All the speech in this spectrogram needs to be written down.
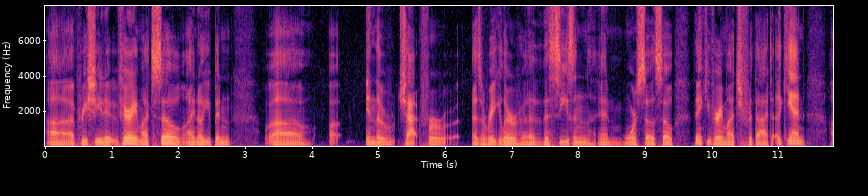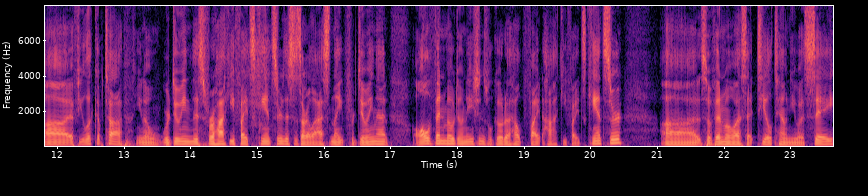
Uh, appreciate it very much. So I know you've been uh, uh, in the chat for as a regular uh, this season and more so. So thank you very much for that. Again, uh, if you look up top, you know we're doing this for Hockey Fights Cancer. This is our last night for doing that. All Venmo donations will go to help fight Hockey Fights Cancer. Uh, so Venmo us at Teal Town USA.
